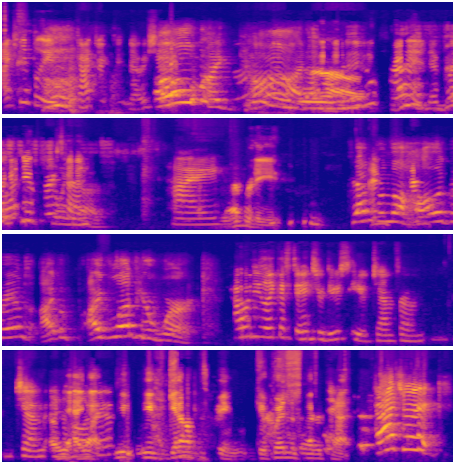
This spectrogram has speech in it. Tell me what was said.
I can't believe Patrick didn't know. shit. Oh my god! Ooh, I new friend, a this brand new person. us. Hi. Celebrity. Jem from the holograms. I've I love your work. How would you like us to introduce you, Jem from Jem Oh, and the yeah, yeah. You, you get off the screen. Get put in the private chat. Patrick!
